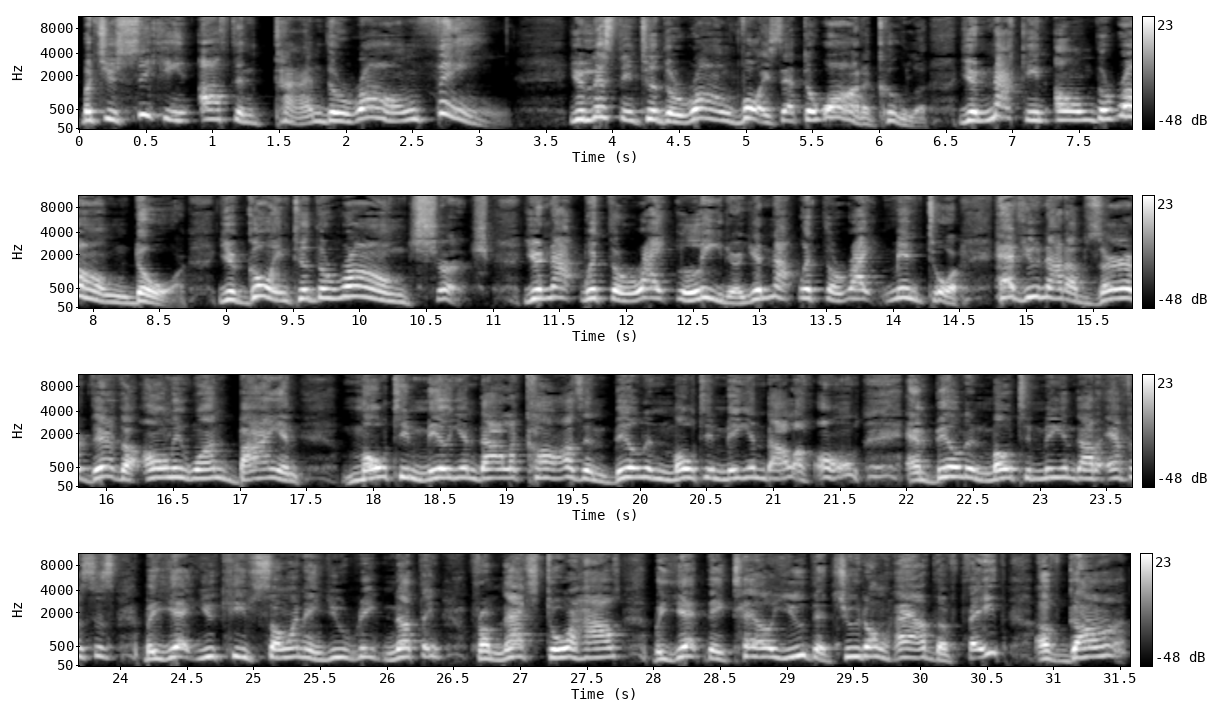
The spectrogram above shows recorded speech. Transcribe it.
But you're seeking oftentimes the wrong thing. You're listening to the wrong voice at the water cooler. You're knocking on the wrong door. You're going to the wrong church. You're not with the right leader. You're not with the right mentor. Have you not observed they're the only one buying multi-million dollar cars and building multi-million dollar homes and building multi-million dollar emphasis, but yet you keep sowing and you reap nothing from that storehouse, but yet they tell you that you don't have the faith of God?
